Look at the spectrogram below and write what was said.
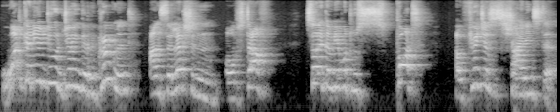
what can you do during the recruitment and selection of staff so you can be able to spot a future shining star?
